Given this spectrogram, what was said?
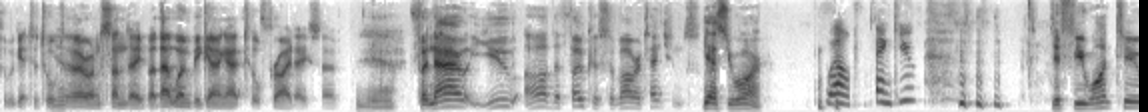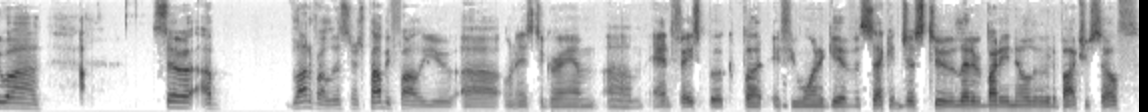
So we get to talk Yep. to her on Sunday, but that won't be going out till Friday. So Yeah. for now, you are the focus of our attentions. Yes, you are. Well, thank you. If you want to, uh, so a lot of our listeners probably follow you uh, on Instagram um, and Facebook. But if you want to give a second just to let everybody know a little bit about yourself,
